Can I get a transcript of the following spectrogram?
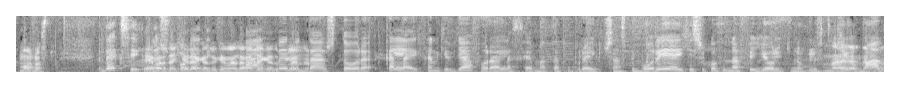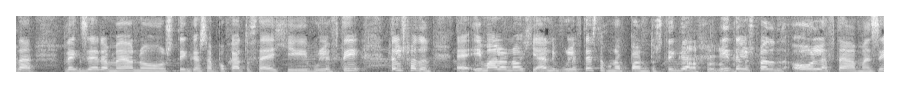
Μόνος του. Εντάξει, Έβαλε να σου τα πω χεράκια κάτι. του και έβαλε τα ματάκια του Αν που με λένε. ρωτάς τώρα, καλά, είχαν και διάφορα άλλα θέματα που προέκυψαν στην πορεία. Είχε σηκωθεί να φύγει όλη η κοινοβουλευτική Ναι, ναι, ναι. ομάδα. Δεν ξέραμε αν ο Στίγκας από κάτω θα έχει βουλευτή. Τέλος πάντων, ε, ή μάλλον όχι, αν οι βουλευτές θα έχουν από πάνω το Στίγκα Αυτό το ή πούμε. τέλος πάντων όλα αυτά μαζί.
